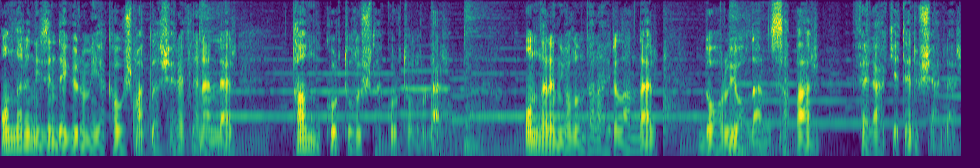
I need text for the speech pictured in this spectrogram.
Onların izinde yürümeye kavuşmakla şereflenenler tam kurtuluşla kurtulurlar. Onların yolundan ayrılanlar doğru yoldan sapar, felakete düşerler.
